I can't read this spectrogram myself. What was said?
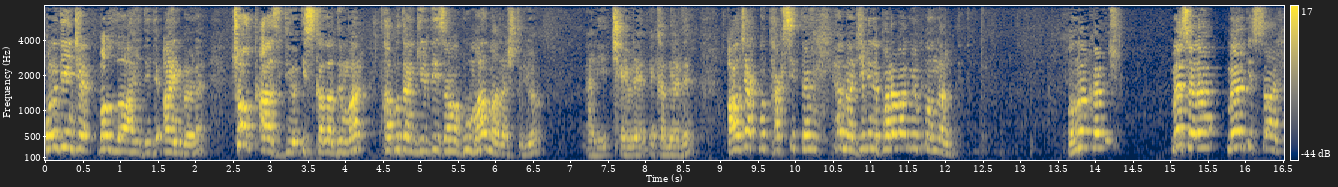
Onu deyince vallahi dedi aynı böyle. Çok az diyor iskaladığım var. Kapıdan girdiği zaman bu mal mı araştırıyor? Hani çevre mekanlarda. Alacak mı taksitle mi? Hemen cebinde para var mı yok mu onların. Onlar kardeş. Mesela mühendis Salih.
